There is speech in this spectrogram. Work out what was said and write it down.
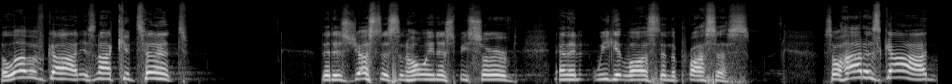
the love of God is not content that His justice and holiness be served and that we get lost in the process. So, how does God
